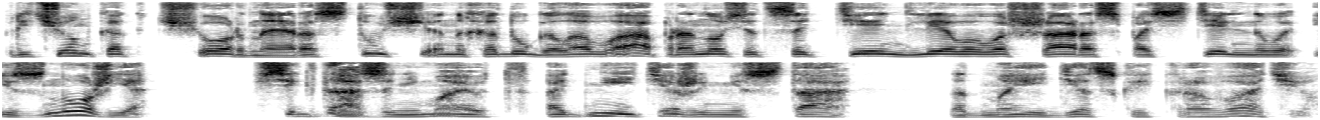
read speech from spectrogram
причем как черная, растущая на ходу голова, проносится тень левого шара с постельного изножья, всегда занимают одни и те же места над моей детской кроватью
